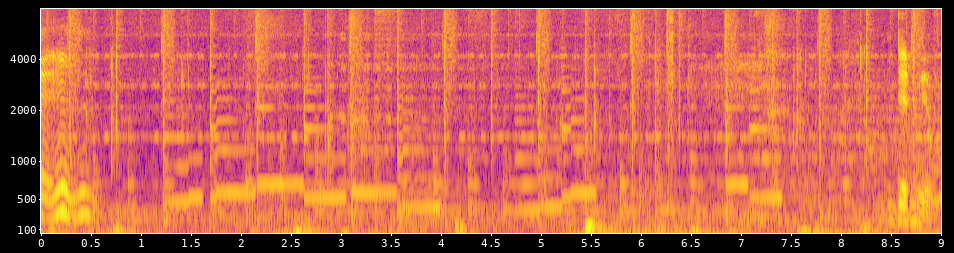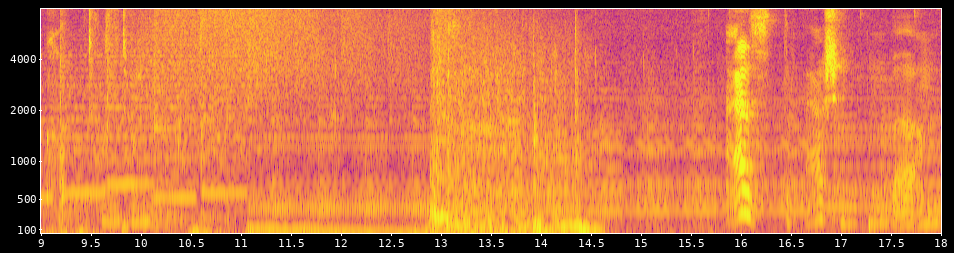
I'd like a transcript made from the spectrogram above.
Then we have Cult 2021. As the fashion from the um.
